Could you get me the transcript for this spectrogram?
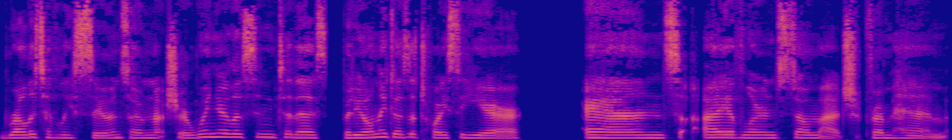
relatively soon. So I'm not sure when you're listening to this, but he only does it twice a year. And I have learned so much from him.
